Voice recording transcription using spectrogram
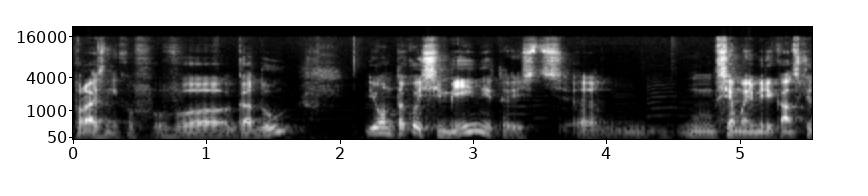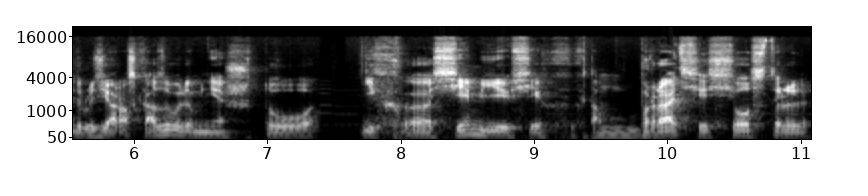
праздников в году. И он такой семейный, то есть э, все мои американские друзья рассказывали мне, что их э, семьи, всех их там братья, сестры,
